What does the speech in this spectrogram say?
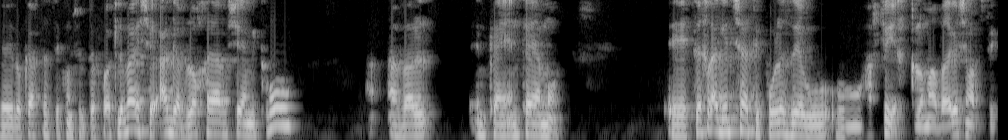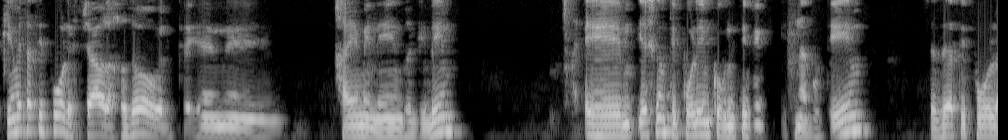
ולוקח את הסיכון של תופעות לוואי, שאגב לא חייב שהם יקרו, אבל הן, הן קיימות. אה, צריך להגיד שהטיפול הזה הוא, הוא הפיך, כלומר ברגע שמפסיקים את הטיפול אפשר לחזור ולקיים חיים מיניים רגילים. אמ, יש גם טיפולים קוגניטיביים התנהגותיים, שזה הטיפול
